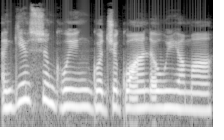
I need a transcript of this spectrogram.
And give some queen go chikwanda wi ama.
